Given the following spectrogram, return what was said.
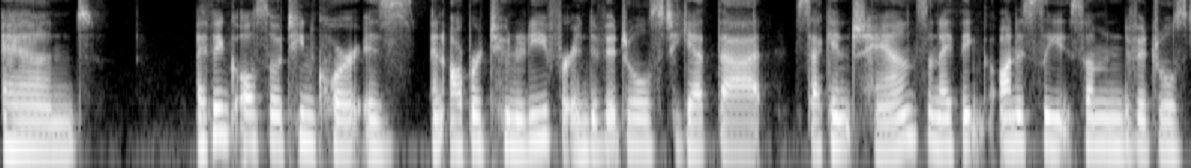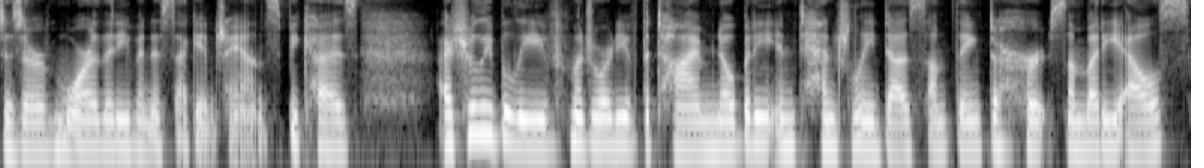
And I think also teen court is an opportunity for individuals to get that second chance. And I think honestly, some individuals deserve more than even a second chance because I truly believe majority of the time nobody intentionally does something to hurt somebody else.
